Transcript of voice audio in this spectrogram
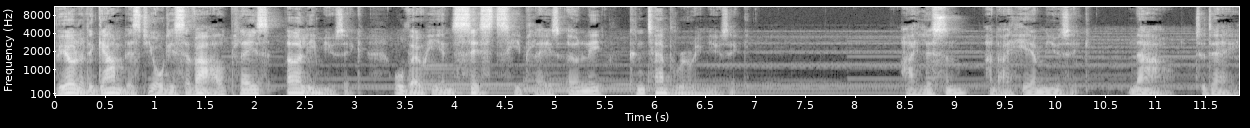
Viola da gambist Jordi Savall plays early music, although he insists he plays only contemporary music. I listen and I hear music, now, today.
